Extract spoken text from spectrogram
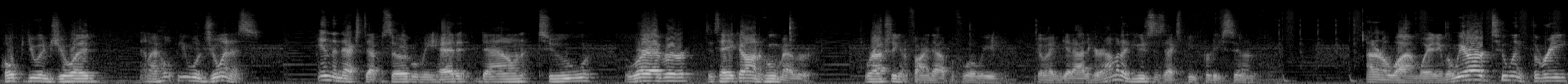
Hope you enjoyed, and I hope you will join us in the next episode when we head down to wherever to take on whomever. We're actually going to find out before we go ahead and get out of here. I'm going to use this XP pretty soon. I don't know why I'm waiting, but we are 2 and 3.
